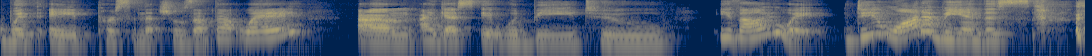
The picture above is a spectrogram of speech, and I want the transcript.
with a person that shows up that way um, i guess it would be to evaluate do you want to be in this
